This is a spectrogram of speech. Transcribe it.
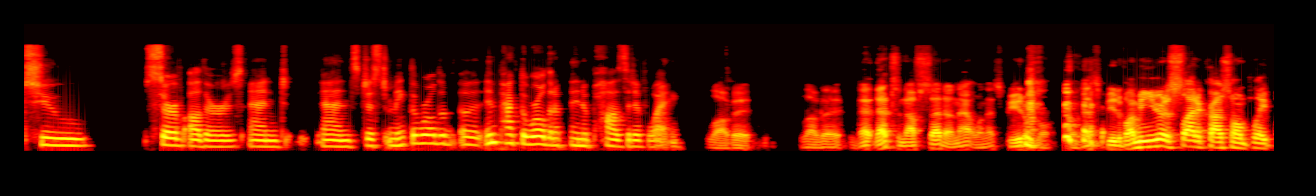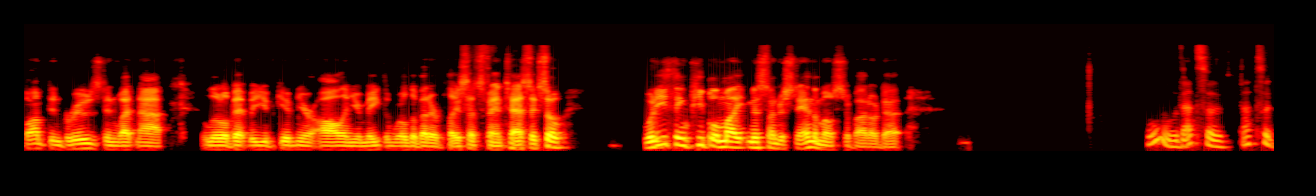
to serve others and and just make the world uh, impact the world in a, in a positive way. Love it. Love it. That, that's enough said on that one. That's beautiful. that's beautiful. I mean, you're going to slide across home plate, bumped and bruised and whatnot a little bit, but you've given your all and you make the world a better place. That's fantastic. So, what do you think people might misunderstand the most about Odette? Ooh, that's a that's a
